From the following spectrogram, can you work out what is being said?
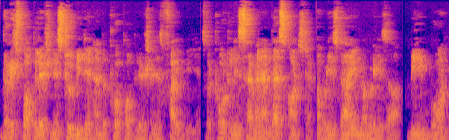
the rich population is 2 billion and the poor population is 5 billion. So totally 7 and that's constant. Nobody is dying, nobody is uh, being born.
